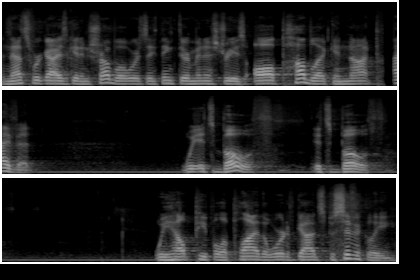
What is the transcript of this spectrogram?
and that's where guys get in trouble, whereas they think their ministry is all public and not private. We, it's both. It's both. We help people apply the Word of God specifically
